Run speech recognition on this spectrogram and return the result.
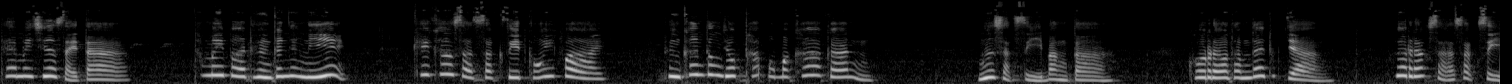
แทบไม่เชื่อสายตาทำไมป่าเถื่อนกันอย่างนี้ แค่ฆ่าสัตว์ศักดิ์สิทธิ์ของอีกฝ่าย ถึงขั้นต้องยกทัพออกมาฆ่ากัน เมื่อศักดิ์ศรีบังตา คนเราทำได้ทุกอย่าง เพื่อรักษาศักดิ์ศรี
